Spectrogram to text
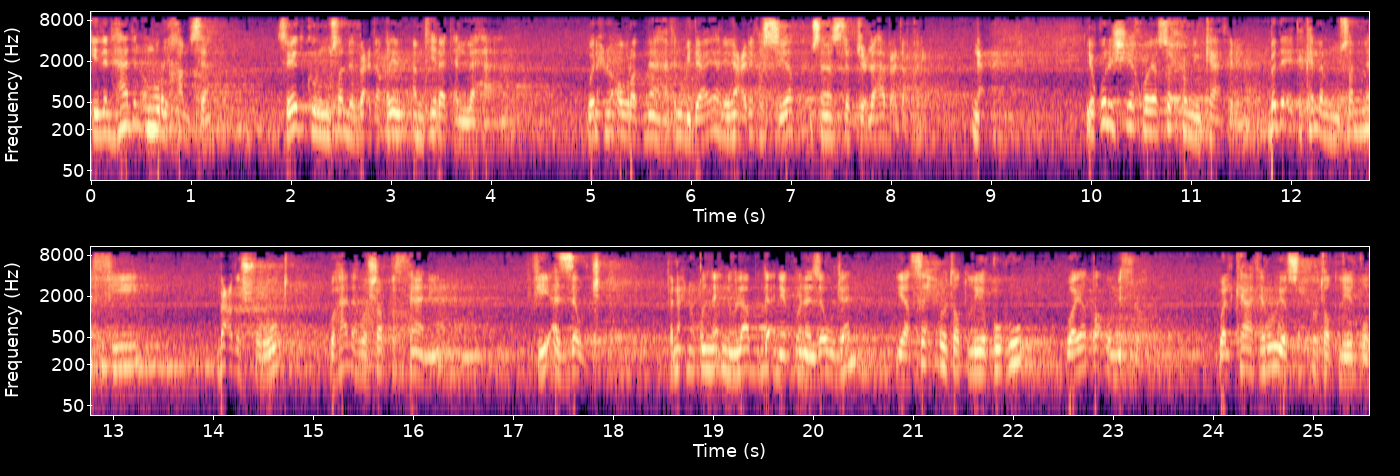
إذا هذه الأمور الخمسة سيذكر المصنف بعد قليل أمثلة لها ونحن أوردناها في البداية لنعرف الصيغ وسنسترجع لها بعد قليل. نعم. يقول الشيخ ويصح من كافر. بدأ يتكلم المصنف في بعض الشروط وهذا هو الشرط الثاني في الزوج. فنحن قلنا إنه لا بد أن يكون زوجا يصح تطليقه ويطأ مثله. والكافر يصح تطليقه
